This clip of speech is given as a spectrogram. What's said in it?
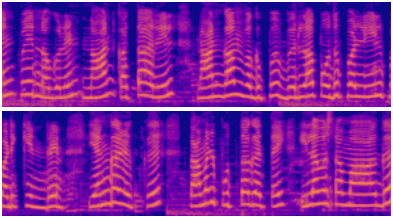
என் பேர் நகுலன். நான் கத்தாரில் நான்காம் வகுப்பு பிர்லா பொதுப்பள்ளியில் படிக்கின்றேன். எங்களுக்கு தமிழ் புத்தகத்தை இலவசமாக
